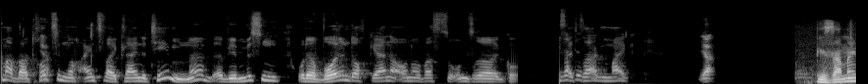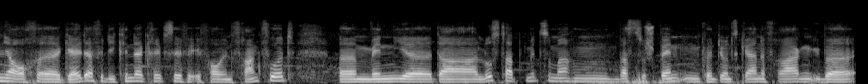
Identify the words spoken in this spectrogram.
aber trotzdem ja. noch ein, zwei kleine Themen. Ne? Wir müssen oder wollen doch gerne auch noch was zu unserer Seite sagen, Mike. Ja, wir sammeln ja auch äh, Gelder für die Kinderkrebshilfe e.V. in Frankfurt. Ähm, wenn ihr da Lust habt mitzumachen, was zu spenden, könnt ihr uns gerne fragen über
